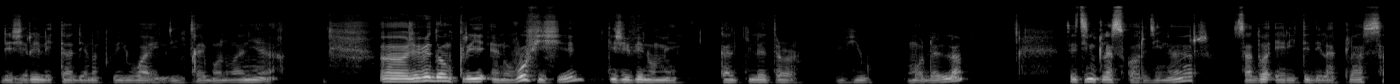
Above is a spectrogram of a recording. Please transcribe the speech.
de gérer l'état de notre UI d'une très bonne manière. Euh, je vais donc créer un nouveau fichier que je vais nommer Calculator View Model. C'est une classe ordinaire. Ça doit hériter de la classe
